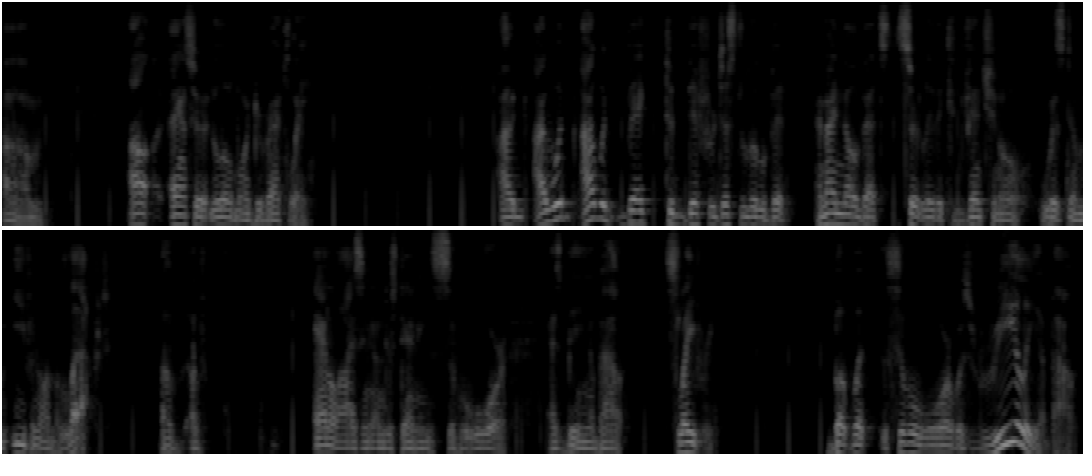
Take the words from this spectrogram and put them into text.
Um, I'll answer it a little more directly. I I would I would beg to differ just a little bit, and I know that's certainly the conventional wisdom, even on the left, of of analyzing, and understanding the Civil War as being about slavery. But what the Civil War was really about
